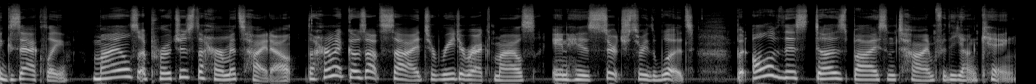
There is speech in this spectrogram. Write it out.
Exactly. Miles approaches the hermit's hideout. The hermit goes outside to redirect Miles in his search through the woods, but all of this does buy some time for the young king.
